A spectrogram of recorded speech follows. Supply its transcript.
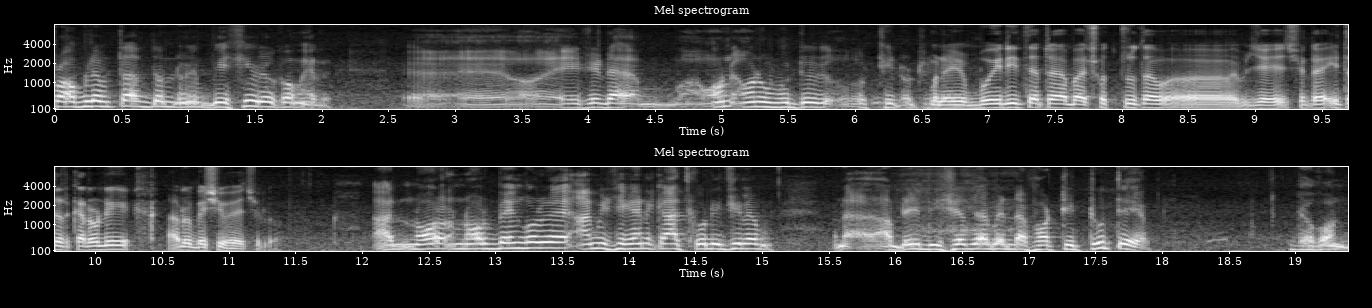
প্রবলেমটার জন্য বেশি রকমের সেটা অনু- অনুভূতি ছিল। মানে বৈরিতাটা বা শত্রুতা যে সেটা এটার কারণেই আরও বেশি হয়েছিল। আর নর্থ বেঙ্গলে আমি সেখানে কাজ করেছিলাম মানে আপনি বিশ্বে যাবেন না ফর্টি টুতে যখন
